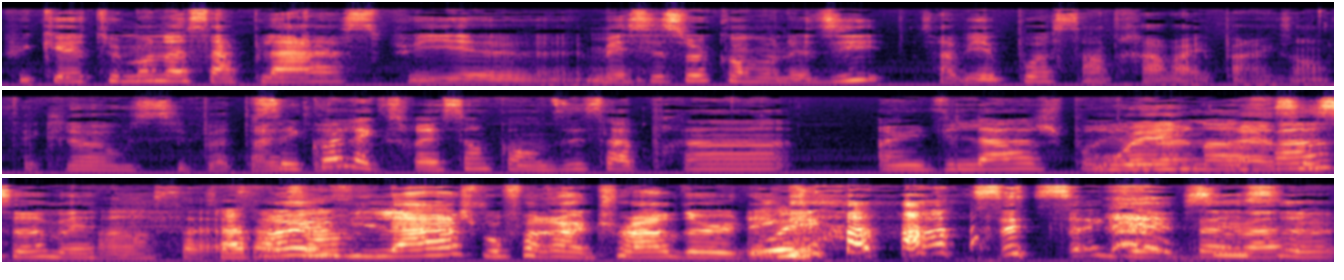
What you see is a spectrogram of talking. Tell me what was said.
puis que tout le monde a sa place, puis... euh, mais c'est sûr, comme on a dit, ça vient pas sans travail, par exemple. Fait que là aussi, peut-être... C'est quoi euh, l'expression qu'on dit? Ça prend un village pour Oui, élever un enfant? c'est ça, mais Ah, ça, ça prend un village pour faire un trial. Oui, c'est ça, c'est exactement.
